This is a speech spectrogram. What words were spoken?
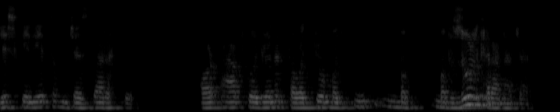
جس کے لیے تم جذبہ رکھتے ہو اور آپ کو جو ہے نا توجہ مبزول کرانا چاہتے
